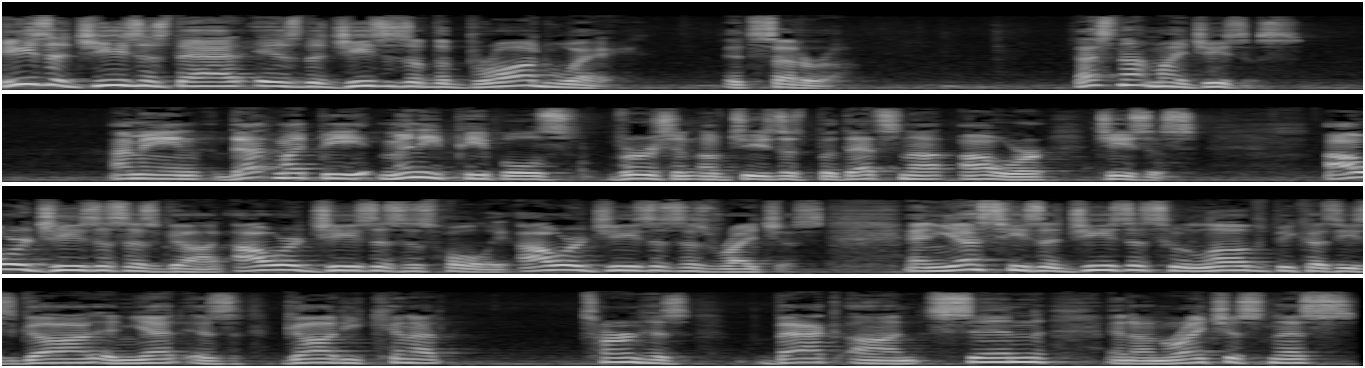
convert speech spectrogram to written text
He's a Jesus that is the Jesus of the Broadway, etc. That's not my Jesus. I mean, that might be many people's version of Jesus, but that's not our Jesus. Our Jesus is God. Our Jesus is holy. Our Jesus is righteous. And yes, he's a Jesus who loves because he's God, and yet as God, he cannot turn his back on sin and unrighteousness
